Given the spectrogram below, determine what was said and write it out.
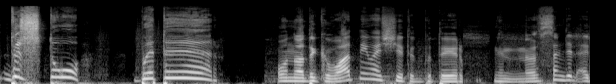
Да что? БТР! Он адекватный вообще, этот БТР. Ну, на самом деле, а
